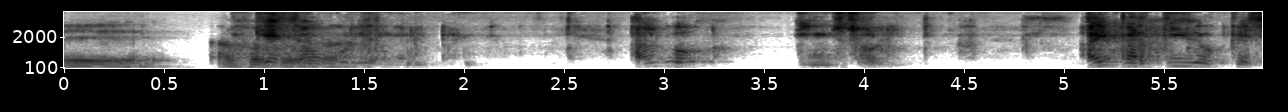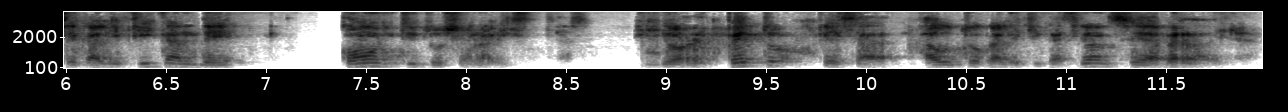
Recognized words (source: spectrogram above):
eh, ¿Qué está ocurriendo en España? Algo insólito. Hay partidos que se califican de constitucionalistas. Y yo respeto que esa autocalificación sea verdadera.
